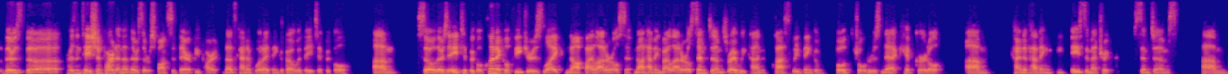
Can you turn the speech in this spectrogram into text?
there's the presentation part and then there's the response to therapy part. That's kind of what I think about with atypical. Um, so there's atypical clinical features like not bilateral, not having bilateral symptoms, right? We kind of classically think of both shoulders, neck, hip girdle, um, kind of having asymmetric symptoms, um,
